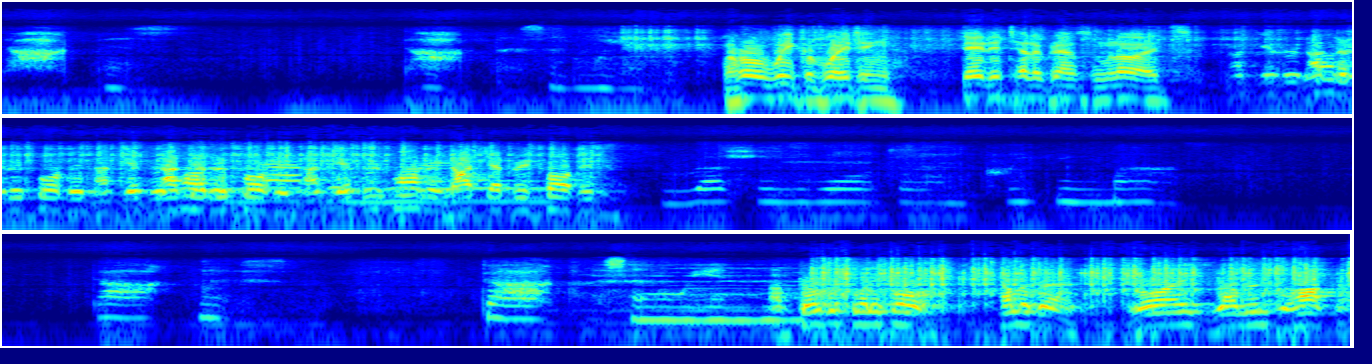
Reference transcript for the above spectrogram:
Darkness. Darkness and wind. A whole week of waiting. Daily telegrams from Lloyd's. Not yet reported. Not yet reported. Not yet reported. Not yet reported. Rushing water and creaking mast. Darkness. Darkness and wind. October 24th, telegram. Lloyd's, London to Harker.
